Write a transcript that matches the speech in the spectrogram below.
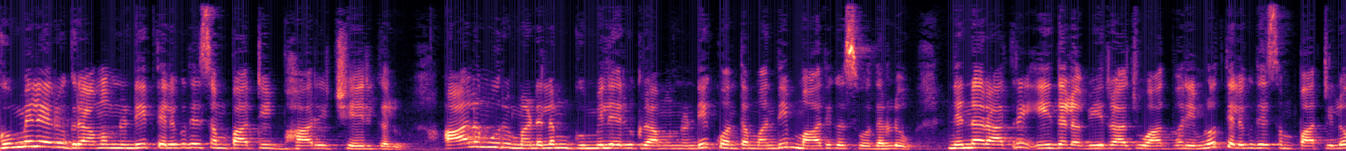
గుమ్మిలేరు గ్రామం నుండి తెలుగుదేశం పార్టీ భారీ చేరికలు. ఆలమూరు మండలం గుమ్మిలేరు గ్రామం నుండి కొంతమంది మాదిగ సోదరులు. నిన్న రాత్రి ఈదల వీర్రాజు ఆధ్వర్యంలో తెలుగుదేశం పార్టీలో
